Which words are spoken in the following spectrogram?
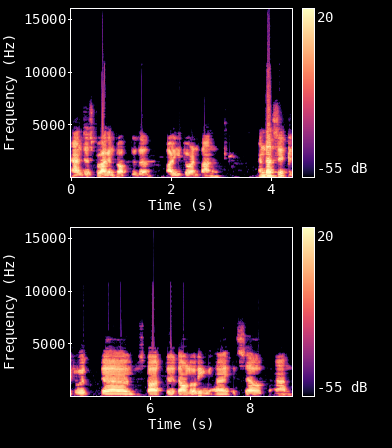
and just drag and drop to the ruTorrent panel. And that's it. It would uh, start uh, downloading uh, itself and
